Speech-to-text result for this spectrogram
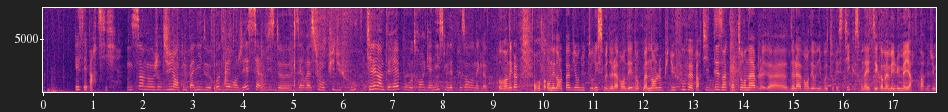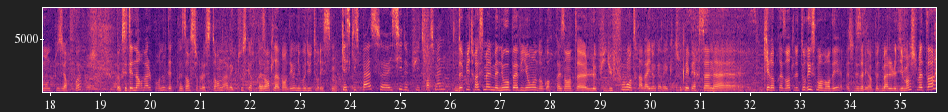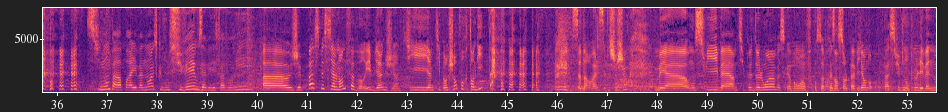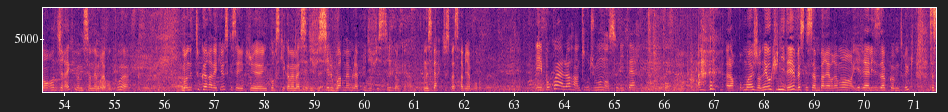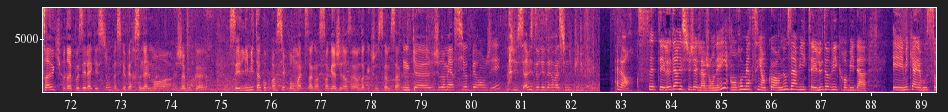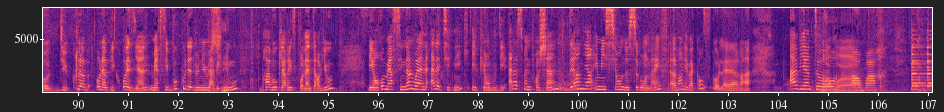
et c'est parti. Nous sommes aujourd'hui en compagnie de Haute Béranger, service de réservation au Puy du Fou. Quel est l'intérêt pour votre organisme d'être présent au Vendée Globe? Au Vendée Globe. On, est dans le pavillon du tourisme de la Vendée, donc maintenant le Puy du Fou fait partie des incontournables euh, de la Vendée au niveau touristique, parce qu'on a été quand même élu meilleur parc du monde plusieurs fois. Donc c'était normal pour nous d'être présents sur le stand avec tout ce que représente la Vendée au niveau du tourisme. Qu'est-ce qui se passe euh, ici depuis trois semaines? Depuis trois semaines, mais nous au pavillon, donc on représente euh, le Puy du Fou, on travaille donc avec toutes les personnes euh, qui représentent le tourisme en Vendée. Je suis désolée, un peu de mal le dimanche matin. Sinon, par rapport à l'événement, est-ce que vous le suivez? Vous avez des favoris? Euh, j'ai pas spécialement de favoris, bien que j'ai un petit, un petit penchant pour Tanguy. c'est normal, c'est le chouchou. Mais euh, on suit ben, un petit peu de loin parce que bon, il faut qu'on soit présent sur le pavillon, donc on peut pas suivre non plus l'événement en direct, même si on aimerait beaucoup. Mais on est tout cœur avec eux parce que c'est une, course qui est quand même assez difficile, voire même la plus difficile. Donc euh, on espère que tout se passera bien pour eux. Et pourquoi alors un tour du monde en solitaire pour vous Alors pour moi, j'en ai aucune idée parce que ça me paraît vraiment irréalisable comme truc. Ce sera eux qu'il faudrait poser la question parce que personnellement, euh, j'avoue que c'est limite incompréhensible pour moi de s'en- s'engager dans, quelque chose comme ça. Donc euh, je remercie Haute Béranger du service de réservation du Puy du Fou. Alors, c'était le dernier sujet de la journée. On remercie encore nos invités Ludovic Robida et Michael Rousseau du Club Olympique Roésien. Merci beaucoup d'être venus avec nous. Bravo Clarisse pour l'interview. Et on remercie Nolwenn à la technique. Et puis on vous dit à la semaine prochaine. Dernière émission de Second Life avant les vacances scolaires. À bientôt. Au revoir. Au revoir.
